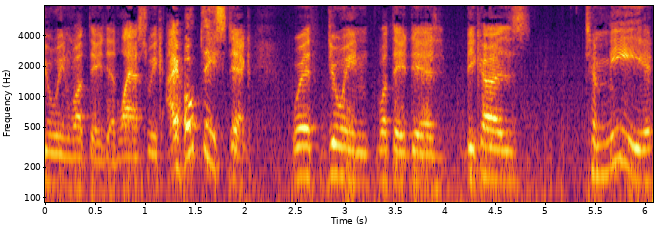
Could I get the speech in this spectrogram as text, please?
doing what they did last week? I hope they stick with doing what they did because, to me,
